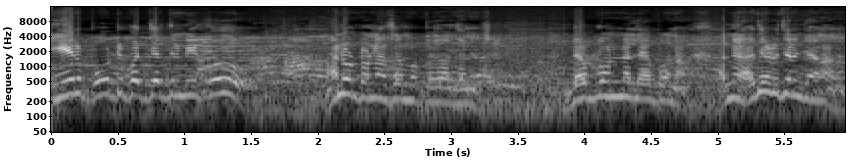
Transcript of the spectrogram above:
నేను పోటీ ప్రత్యర్థిని మీకు అని ఉంటున్నాను సార్ ముప్పై సంవత్సరాల నుంచి. డబ్బు ఉన్నా లేకపోయినా. అని అదే అడుగుతున్నాను జనాలు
